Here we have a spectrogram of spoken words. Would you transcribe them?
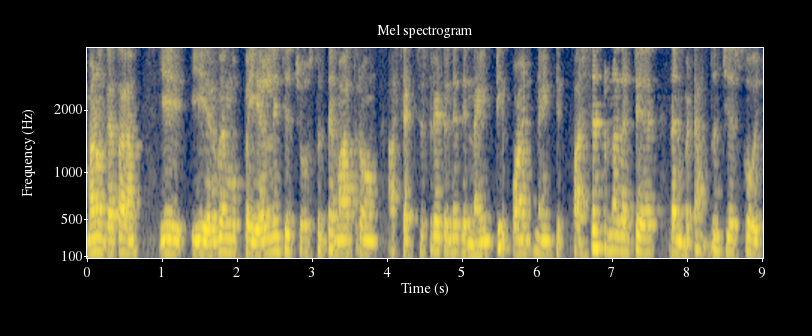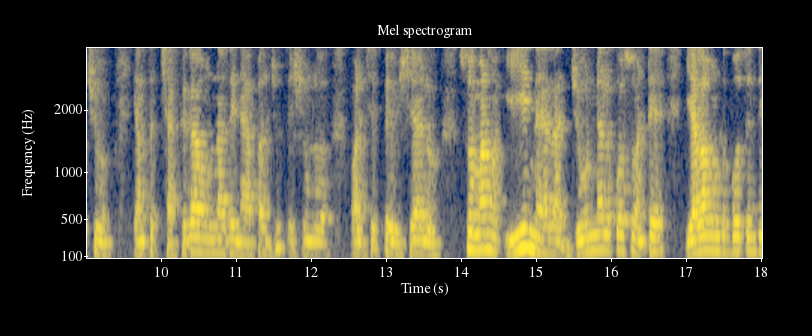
మనం గత ఈ ఈ ఇరవై ముప్పై ఏళ్ళ నుంచి చూస్తుంటే మాత్రం ఆ సక్సెస్ రేట్ అనేది 90.90% ఉన్నదంటే దాన్ని బట్టి అర్థం చేసుకోవచ్చు. ఎంత చక్కగా ఉన్నది నేపాల్ జ్యోతిష్యంలో వాళ్ళు చెప్పే విషయాలు. సో, మనం ఈ నెల జూన్ నెల కోసం అంటే ఎలా ఉండిపోతుంది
